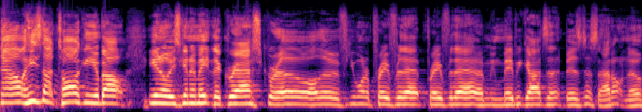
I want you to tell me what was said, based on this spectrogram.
Now, he's not talking about, you know, he's going to make the grass grow, although if you want to pray for that, pray for that. I mean, maybe God's in that business. I don't know.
